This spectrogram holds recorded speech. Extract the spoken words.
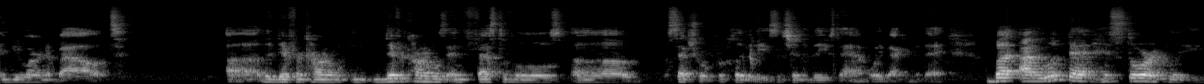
and you learn about uh, the different carnival, different carnivals and festivals of sexual proclivities and shit that they used to have way back in the day. But I looked at historically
